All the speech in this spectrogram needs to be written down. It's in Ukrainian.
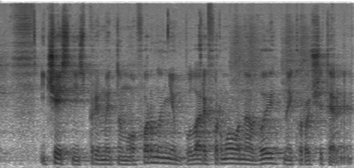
і чесність при митному оформленні, була реформована в найкоротші терміни.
